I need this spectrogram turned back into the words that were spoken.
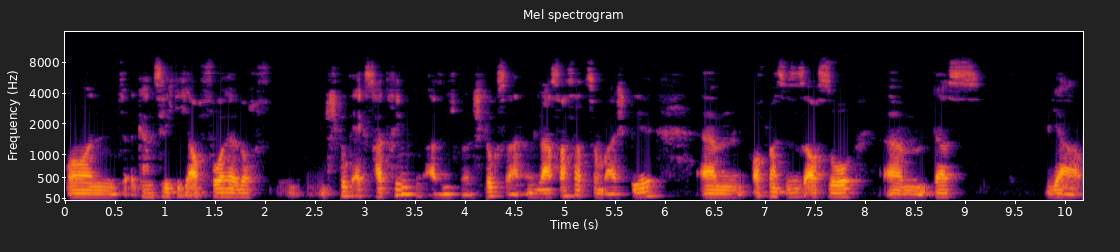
und ganz wichtig auch vorher noch einen Schluck extra trinken, also nicht nur einen Schluck, sondern ein Glas Wasser zum Beispiel. Ähm, oftmals ist es auch so, ähm, dass ja,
